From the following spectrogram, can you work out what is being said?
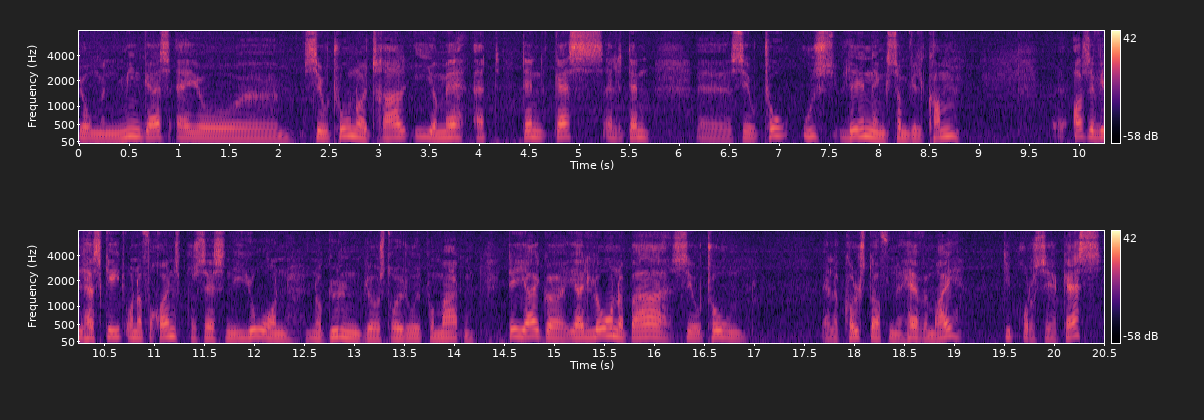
Jo, men min gas er jo øh, CO2-neutral i og med, at den gas, eller den øh, CO2-udledning, som vil komme, øh, også vil have sket under forrøgningsprocessen i jorden, når gylden bliver strøget ud på marken. Det jeg gør, jeg låner bare CO2'en, eller kulstoffene her ved mig. De producerer gas,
